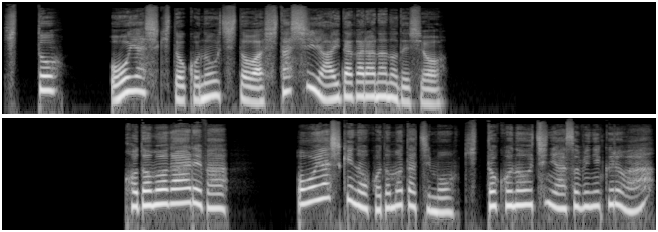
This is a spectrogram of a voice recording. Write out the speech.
きっと大屋敷とこのうちとは親しい間柄なのでしょう。子供があれば、大屋敷の子供たちもきっとこのうちに遊びに来るわ。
